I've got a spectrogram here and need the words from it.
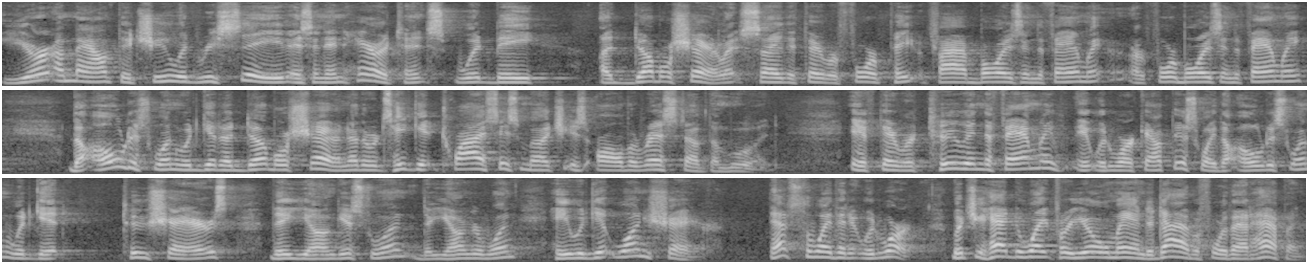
your amount that you would receive as an inheritance would be a double share. Let's say that there were four, five boys in the family, or four boys in the family. The oldest one would get a double share. In other words, he'd get twice as much as all the rest of them would. If there were two in the family, it would work out this way. The oldest one would get two shares. The youngest one, the younger one, he would get one share. That's the way that it would work. But you had to wait for your old man to die before that happened.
